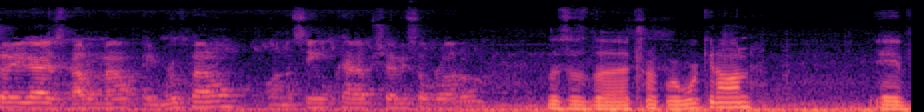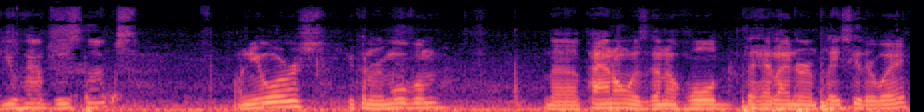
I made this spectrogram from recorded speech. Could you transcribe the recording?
show you guys how to mount a roof panel on a single cab Chevy Silverado. This is the truck we're working on. If you have these hooks on yours, you can remove them. The panel is gonna hold the headliner in place either way.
